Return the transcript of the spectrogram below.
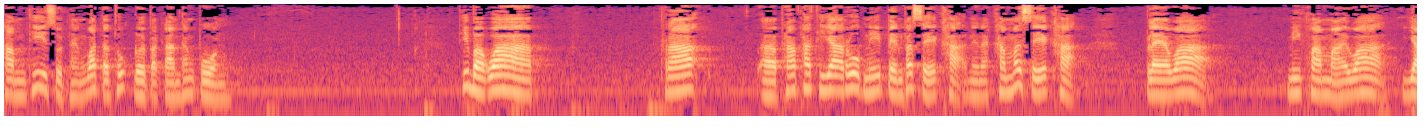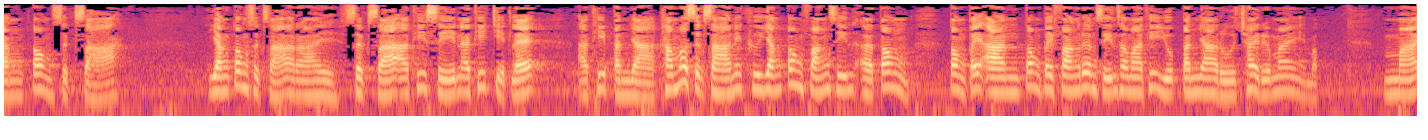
ทำที่สุดแห่งวัตทุกข์โดยประการทั้งปวง ที่บอกว่าพระพระพัทยารูปนี้เป็นพระเสขะเนี่ยนะคำว่าเสขะ แปลว่า มีความหมายว่ายังต้องศึกษา ยังต้องศึกษาอะไร ศึกษาอธิศีนอธิจิตและอธิปัญญาคำว่าศึกษานี่คือยังต้องฝังศีลเอ่อต้องต้องไปอ่านต้องไปฟังเรื่องศีลสมาธิอยู่ปัญญาหรือใช่หรือไม่แบบหมาย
